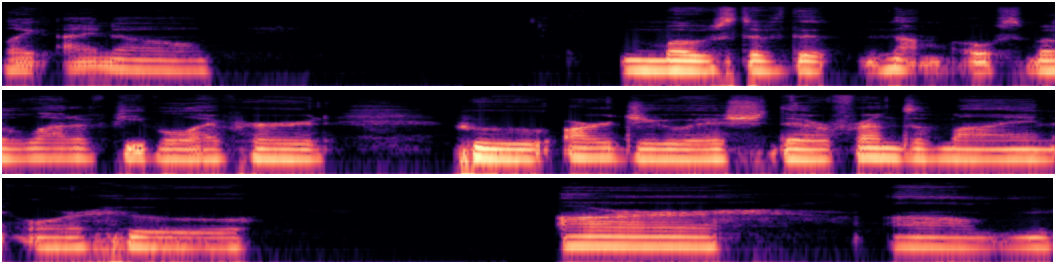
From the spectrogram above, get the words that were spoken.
like I know most of the, not most, but a lot of people I've heard who are Jewish, they're friends of mine, or who are um,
